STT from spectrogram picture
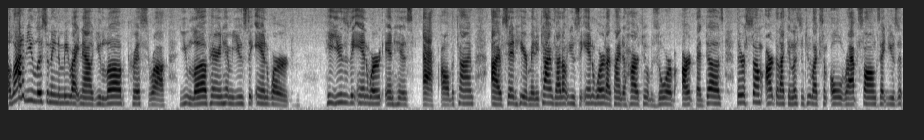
a lot of you listening to me right now, you love Chris Rock. You love hearing him use the N word. He uses the N word in his act all the time. I've said here many times I don't use the N word. I find it hard to absorb art that does. There's some art that I can listen to, like some old rap songs that use it.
